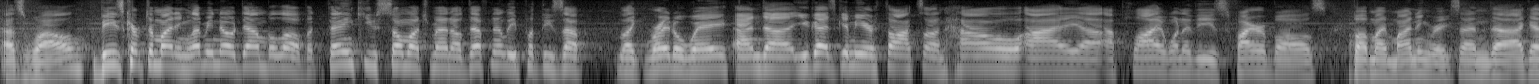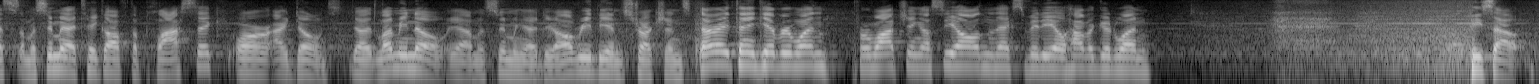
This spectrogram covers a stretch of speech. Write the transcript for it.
as well. Bees Crypto Mining, let me know down below. But thank you so much, man. I'll definitely put these up like right away. And uh, you guys give me your thoughts on how I uh, apply one of these fireballs above my mining rigs. And uh, I guess I'm assuming I take off the plastic or I don't. Uh, let me know. Yeah, I'm assuming I do. I'll read the instructions. All right, thank you everyone for watching. I'll see you all in the next video. Have a good one. Peace out.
